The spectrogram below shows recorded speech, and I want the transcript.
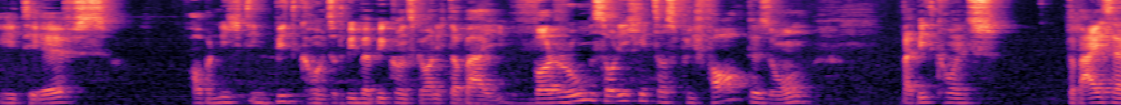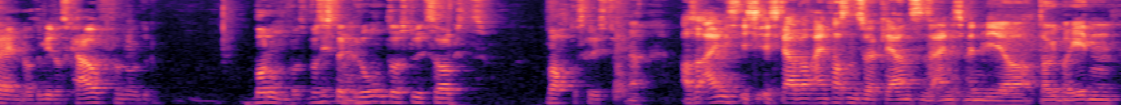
ETFs, aber nicht in Bitcoins oder bin bei Bitcoins gar nicht dabei. Warum soll ich jetzt als Privatperson bei Bitcoins dabei sein oder mir das kaufen oder warum? Was, was ist der Grund, dass du jetzt sagst, mach das Christian? Ja. Also eigentlich, ich, ich glaube am einfachsten zu erklären ist es eigentlich, wenn wir darüber reden,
